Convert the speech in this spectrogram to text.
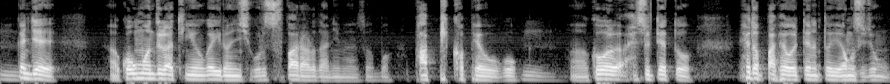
음. 그러니까 이제 어, 공무원들 같은 경우가 이런 식으로 수발하러 다니면서 뭐 밥 픽업 해오고 음. 어, 그걸 했을 때 또 회덮밥 해올 때는 또 영수증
